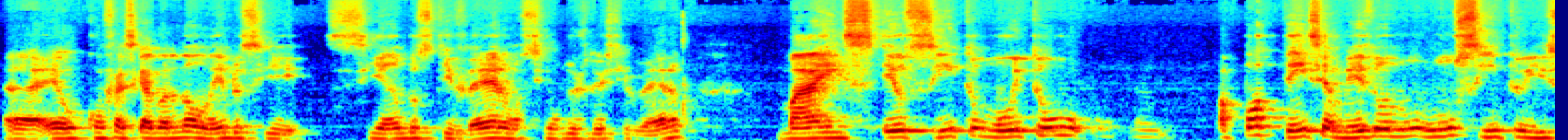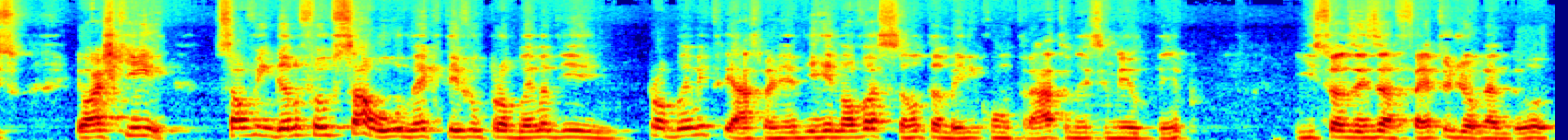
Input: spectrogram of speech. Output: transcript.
Uh, eu confesso que agora não lembro se, se ambos tiveram, se um dos dois tiveram. Mas eu sinto muito a potência mesmo, eu não, não sinto isso. Eu acho que salvo engano, foi o Saul, né, que teve um problema de problema entre aspas, né, de renovação também de contrato nesse meio tempo. Isso às vezes afeta o jogador,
